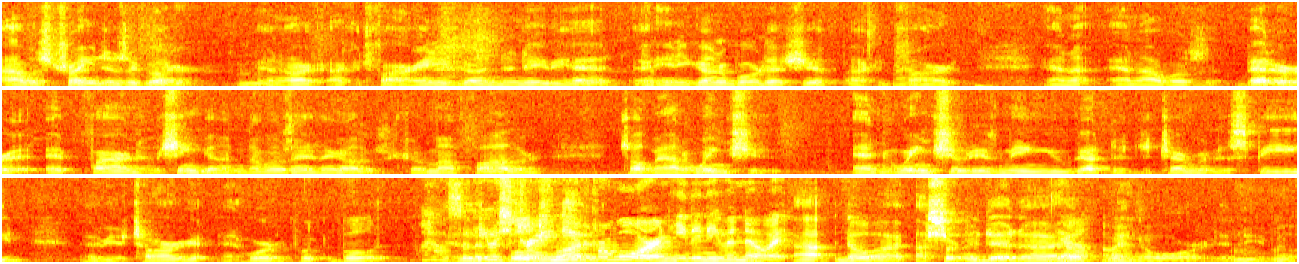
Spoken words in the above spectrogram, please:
I was trained as a gunner. Mhm. And I, I could fire any gun the Navy had, Yep. any gun aboard that ship, I could Wow. fire it. And I, and I was better at, at firing a machine gun than I was anything else because my father taught me how to wing shoot. And wing shooters mean you've got to determine the speed of your target and where to put the bullet. Wow. So he was training you for war, and he didn't even know it. I, no, I, I certainly did. I Yeah, helped win the war. Didn't Mhm. you know?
